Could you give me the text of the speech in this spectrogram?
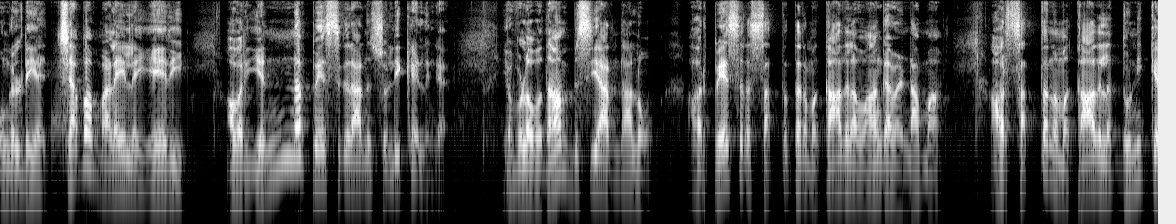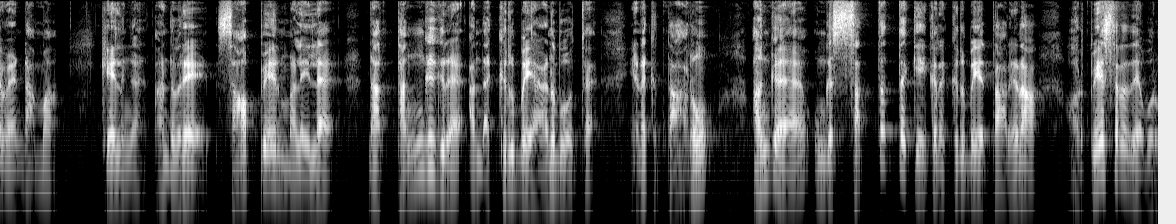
உங்களுடைய ஜப மலையில் ஏறி அவர் என்ன பேசுகிறான்னு சொல்லி கேளுங்க. எவ்வளவுதான் பிஸியாக இருந்தாலும் அவர் பேசுகிற சத்தத்தை நம்ம காதில் வாங்க வேண்டாமா? அவர் சத்தம் நம்ம காதில் துணிக்க வேண்டாமா? கேளுங்க ஆண்டவரே சாப்பேர் மலையில் நான் தங்குகிற அந்த கிருபைய அனுபவத்தை எனக்கு தாரும். அங்கே உங்கள் சத்தத்தை கேட்குற கிருபையை ஏன்னா அவர் பேசுகிறத ஒரு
